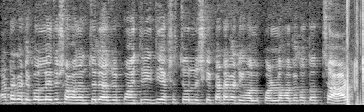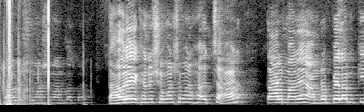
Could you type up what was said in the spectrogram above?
কাটাকাটি করলেই তো সমাধান চলে আসবে। পঁয়ত্রিশ দিয়ে একশো চল্লিশকে কাটাকাটি করলে হবে কত? চার। তাহলে সমান সমান কত? তাহলে এখানে সমান সমান হয় চার। তার মানে আমরা পেলাম কি?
